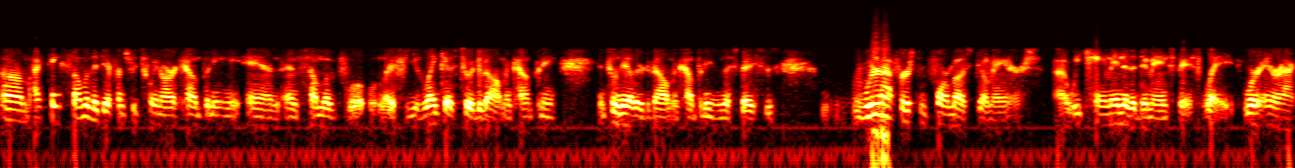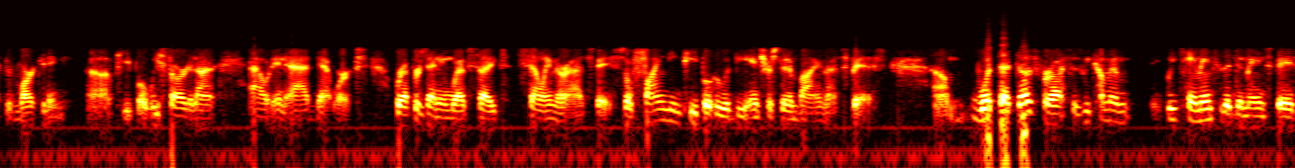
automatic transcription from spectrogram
Um, I think some of the difference between our company and, and some of, well, if you link us to a development company and some of the other development companies in the space, is we're not first and foremost domainers. Uh, we came into the domain space late. We're interactive marketing uh, people. We started on, out in ad networks, representing websites, selling their ad space. So finding people who would be interested in buying that space. Um, what that does for us is we come in, we came into the domain space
